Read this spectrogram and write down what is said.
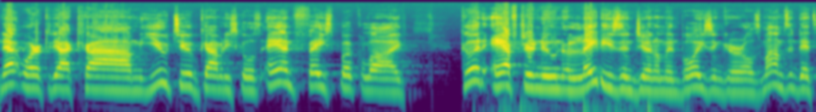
Network.com, YouTube Comedy Schools, and Facebook Live. Good afternoon, ladies and gentlemen, boys and girls, moms and dads,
